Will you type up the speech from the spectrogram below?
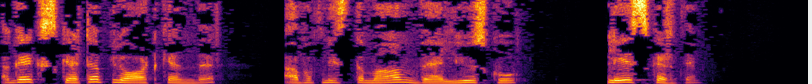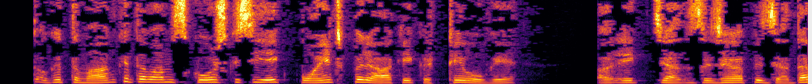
اگر ایک اسکیٹر پلاٹ کے اندر آپ اپنی تمام ویلیوز کو پلیس کر دیں۔ تو اگر تمام کے تمام اسکورس کسی ایک پوائنٹ پر آ کے اکٹھے ہو گئے اور ایک جگہ پہ زیادہ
